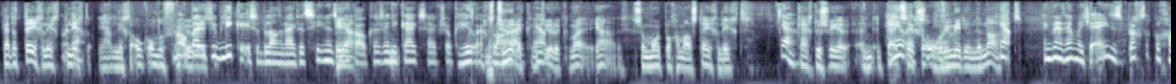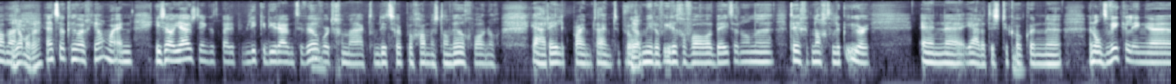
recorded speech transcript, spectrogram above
Kijk, dat tegenlicht ligt, ja. ligt er ook onder vuur. Maar ook bij de publieke is het belangrijk. Dat zie je natuurlijk ook. Hè. Zijn die kijkcijfers ook heel erg natuurlijk, belangrijk. Natuurlijk, natuurlijk. Maar ja, zo'n mooi programma als tegenlicht... Ja. krijgt dus weer een, een tijdstip zonde. ongeveer midden in de nacht. Ja, ik ben het helemaal met je eens. Het is een prachtig programma. Jammer, hè? En het is ook heel erg jammer. En je zou juist denken dat bij de publieke die ruimte wel Hmm. wordt gemaakt... om dit soort programma's dan wel gewoon nog ja, redelijk primetime te programmeren. Of in ieder geval eh, beter dan eh, tegen het nachtelijk uur. En eh, ja, dat is natuurlijk ook een, eh, een ontwikkeling eh,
